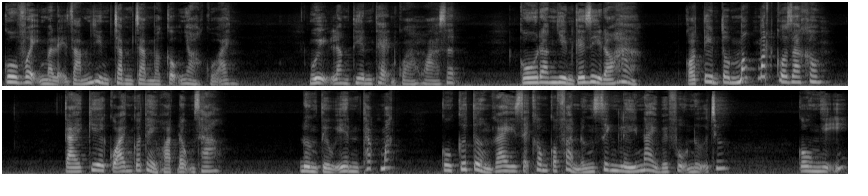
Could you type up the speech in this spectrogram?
Cô vậy mà lại dám nhìn chằm chằm vào cậu nhỏ của anh. Ngụy Lăng Thiên thẹn quá hóa giận. Cô đang nhìn cái gì đó hả? Có tin tôi móc mắt cô ra không? Cái kia của anh có thể hoạt động sao? Đường Tiểu Yên thắc mắc. Cô cứ tưởng gay sẽ không có phản ứng sinh lý này với phụ nữ chứ. Cô nghĩ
